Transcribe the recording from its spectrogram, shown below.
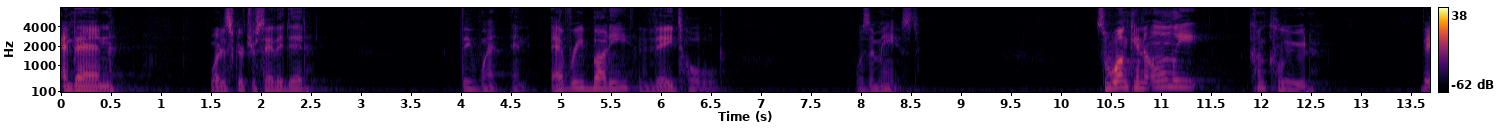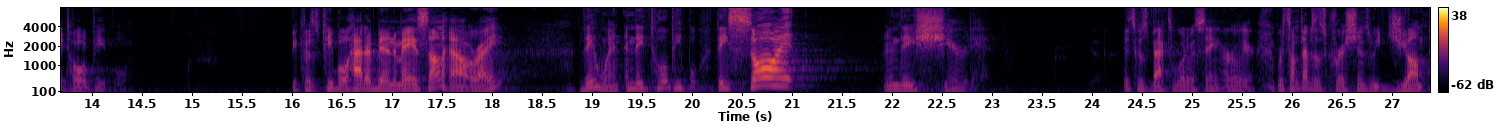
And then, what does scripture say they did? They went and everybody they told was amazed. So one can only conclude they told people. Because people had to have been amazed somehow, right? They went and they told people. They saw it and they shared it. This goes back to what I was saying earlier, where sometimes as Christians we jump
